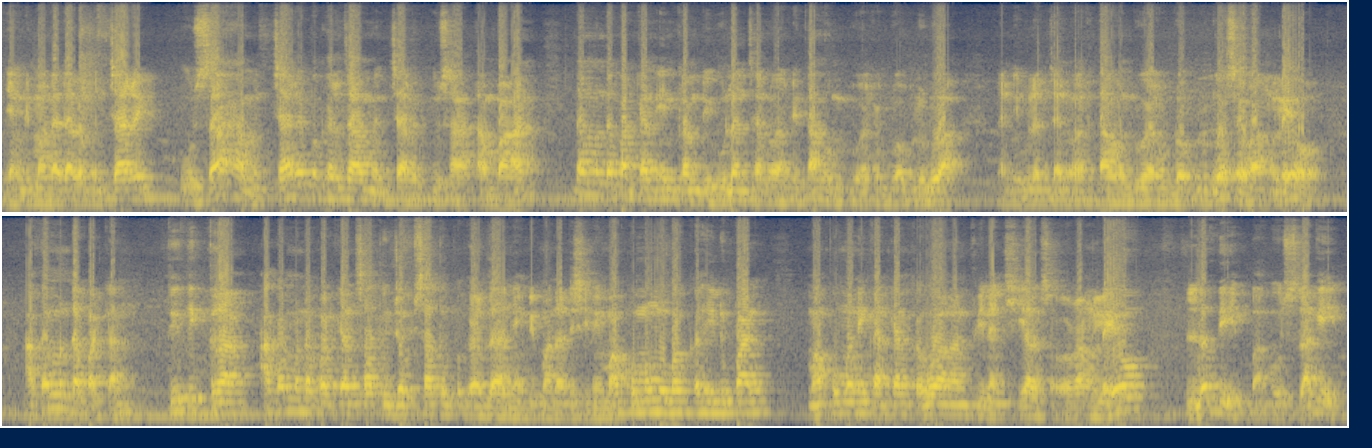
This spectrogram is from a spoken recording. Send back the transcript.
yang di mana dalam mencari usaha, mencari pekerjaan, mencari usaha tambahan, dan mendapatkan income di bulan Januari tahun 2022. Dan di bulan Januari tahun 2022 seorang Leo akan mendapatkan titik terang, akan mendapatkan satu job, satu pekerjaan yang di mana di sini mampu mengubah kehidupan mampu meningkatkan keuangan finansial seorang Leo lebih bagus lagi.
